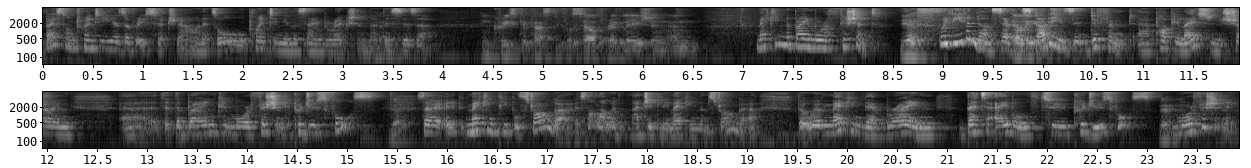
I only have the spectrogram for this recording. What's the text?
based on 20 years of research now and it's all pointing in the same direction that Yeah. this is a, Increased capacity for self-regulation and making the brain more efficient. yes. We've even done several Elegant. studies in different uh, populations showing uh, that the brain can more efficiently produce force. Yeah. So it, making people stronger. It's not like we're magically making them stronger, but we're making their brain better able to produce force Yeah. more efficiently.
